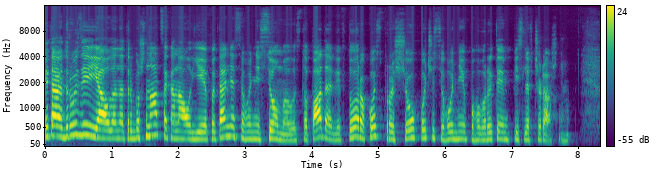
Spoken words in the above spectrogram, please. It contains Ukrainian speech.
Вітаю, друзі! Я Олена Трибушна. Це канал є питання. Сьогодні 7 листопада, вівторок. Ось про що хочу сьогодні поговорити після вчорашнього.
